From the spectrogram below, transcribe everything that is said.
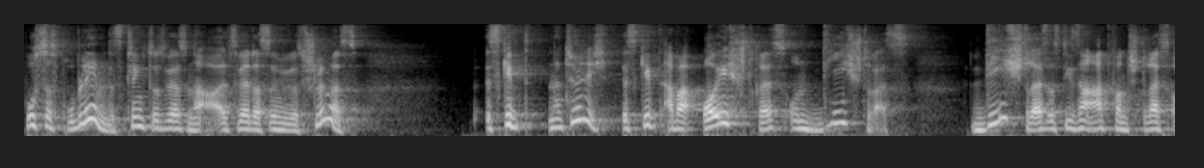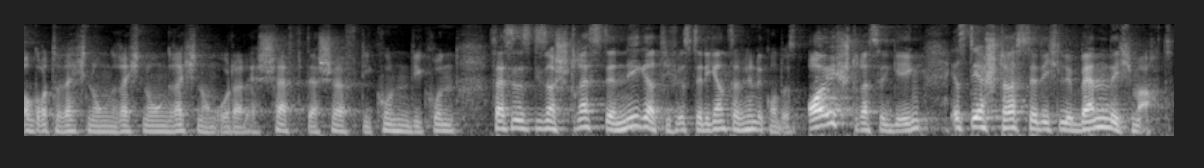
Wo ist das Problem? Das klingt, als wäre wär das irgendwie was Schlimmes. Es gibt, natürlich, es gibt aber euch Stress und die Stress. Die Stress ist diese Art von Stress, oh Gott, Rechnung, Rechnung, Rechnung oder der Chef, der Chef, die Kunden, die Kunden. Das heißt, es ist dieser Stress, der negativ ist, der die ganze Zeit im Hintergrund ist. Euch Stress hingegen ist der Stress, der dich lebendig macht,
